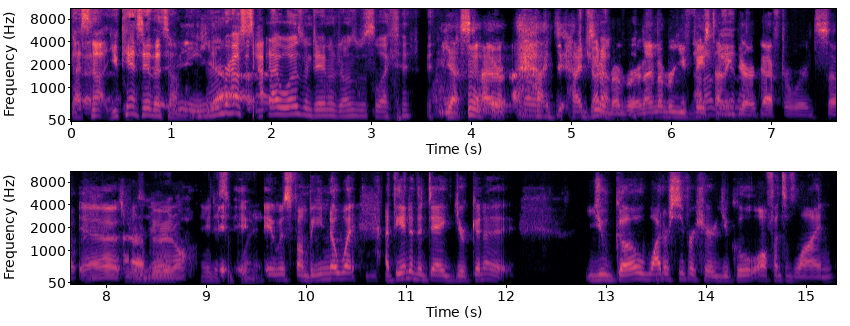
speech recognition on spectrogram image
That's not. You can't say that's on me. Yeah. Remember how sad I was when Daniel Jones was selected? yes, I, I, I do remember, and I remember you FaceTiming Derek afterwards. So yeah, it was pretty um, brutal. It, it, it, was fun, but you know what? At the end of the day, you're gonna you go wide receiver here, you go offensive line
